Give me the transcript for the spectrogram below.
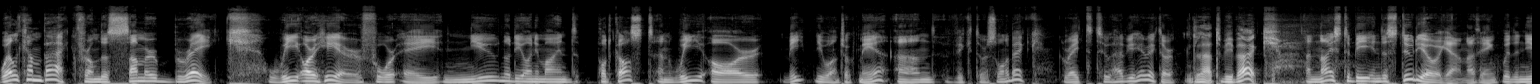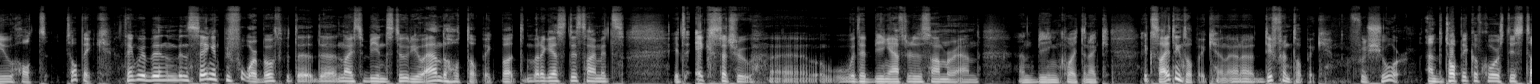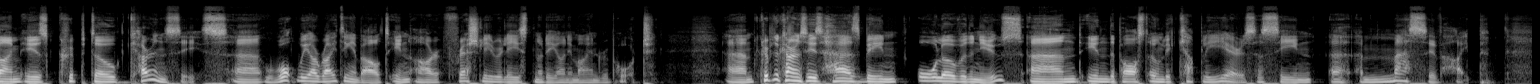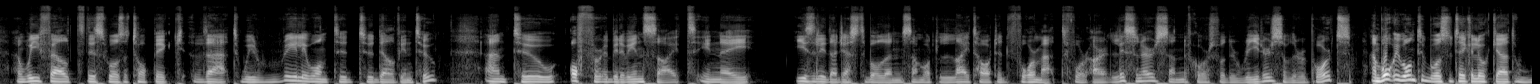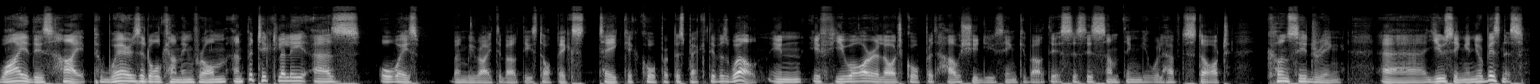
Welcome back from the summer break. We are here for a new Nordea On Mind podcast, and we are me, Johan Trocmé, and Victor Sonnebeck. Great to have you here, Victor. Glad to be back. And nice to be in the studio again, I think, with a new hot topic. I think we've been been saying it before, both with the, the nice to be in the studio and the hot topic, but but I guess this time it's it's extra true uh, with it being after the summer and and being quite an exciting topic and, and a different topic. For sure. And the topic, of course, this time is cryptocurrencies, uh, what we are writing about in our freshly released Nordea Mind report. Um, cryptocurrencies has been all over the news, and in the past only couple of years has seen a, a massive hype. And we felt this was a topic that we really wanted to delve into and to offer a bit of insight in a easily digestible and somewhat light-hearted format for our listeners and of course for the readers of the reports. And what we wanted was to take a look at why this hype, where is it all coming from, and particularly as always when we write about these topics, take a corporate perspective as well. In if you are a large corporate, how should you think about this? Is this something you will have to start considering uh, using in your business?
